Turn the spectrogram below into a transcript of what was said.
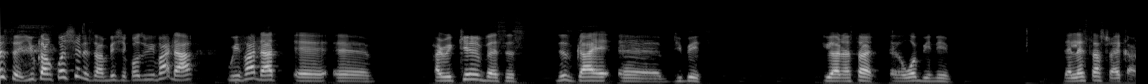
listen you can question his ambition because we've had that we've had that uh, uh, Harry Kane versus this guy uh, debate you understand uh, what be name the leicester striker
